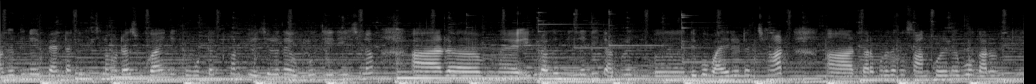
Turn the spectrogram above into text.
আগের দিনে ওই প্যান্টটা কিনেছিলাম ওটা শুকায়নি, কোমরটা একটুখানি পেয়েছিল, তাই ওগুলো দিয়ে দিয়েছিলাম। আর এগুলো আগে মিলে নিই, তারপরে দেবো বাইরে একটা ঝাঁট আর তারপরে দেখো স্নান করে নেব, কারণ কি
